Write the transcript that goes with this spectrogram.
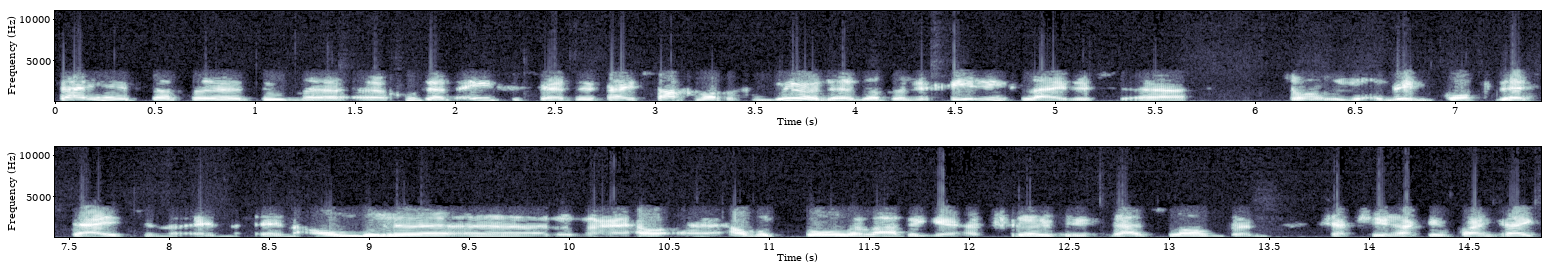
zij heeft dat toen goed uiteengezet. En zij zag wat er gebeurde, dat de regeringsleiders zoals Wim Kok destijds en, en, en anderen. Uh, dat waren Hel uh, Helmut Kohl en later Gerhard Schreuder in Duitsland en Jacques Chirac in Frankrijk.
